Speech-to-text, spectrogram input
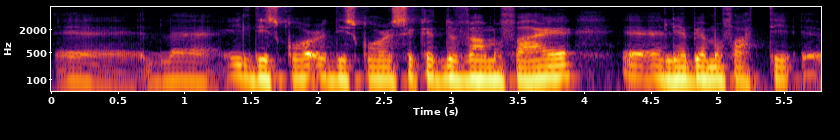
eh, il, il discor- discorsi che dovevamo fare eh, li abbiamo fatti. Eh,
